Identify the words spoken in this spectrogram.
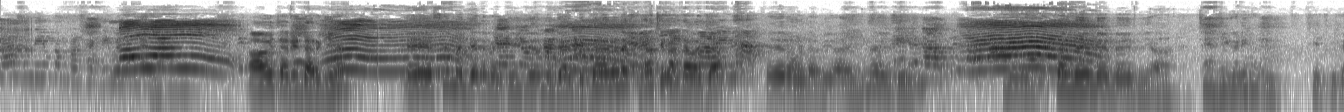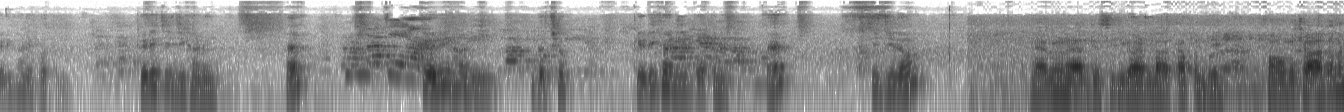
ਮੈਂ ਸੰਦੀਪ ਕੰਬਲ ਛੱਡੀ ਮੈਂ ਆ ਵਿਚਾਰੀ ਡਰ ਗਈ ਨਾ। ਇਹ ਇਸੇ ਮੰਜੇ ਤੇ ਬੈਠੀ ਜਦੋਂ ਮੰਜਾ ਡਿੱਗਾ ਇਹਨਾਂ ਦੇ ਖੜਚ ਕਰਦਾ ਵੱਜਾ। ਤੇ ਰੋਣ ਲੱਗ ਆਈ ਨਹੀਂ ਨਹੀਂ ਨਹੀਂ ਚੱਲ ਨਹੀਂ ਨਹੀਂ ਨਹੀਂ ਨਹੀਂ ਆ ਚੀਜ਼ੀ ਕਿਹੜੀ ਖਾਣੀ ਚੀਜ਼ੀ ਕਿਹੜੀ ਖਾਣੀ ਪੁੱਤ ਨੇ? ਕਿਹੜੀ ਚੀਜ਼ੀ ਖਾਣੀ? ਹੈ? ਕਿਹੜੀ ਖਾਣੀ? ਦੱਸੋ। ਕਿਹੜੀ ਖਾਣੀ ਪੁੱਤ ਨੇ? ਹੈ? ਚੀਜ਼ੀ ਦੋ ਮੈਂ ਵੀ ਹੁਣ ਆ ਦੇਸੀ ਜਗਾੜ ਲਾਤਾ ਪੁੰਜੇ ਫੋਮ ਛਾ ਕੇ ਨਾ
